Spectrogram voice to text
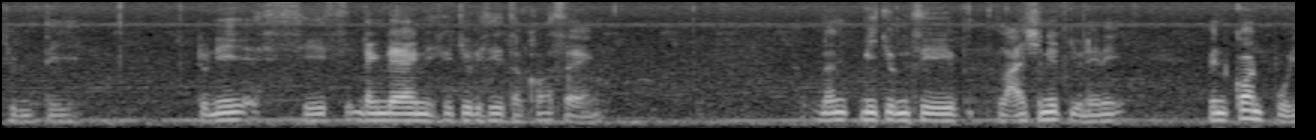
จุลินทรีย์ตัวนี้สีแดงๆนี่คือจุลินทรีย์สังเคราะห์แสง นั้นมีจุลินทรีย์หลายชนิดอยู่ในนี้ เป็นก้อนปุ๋ย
